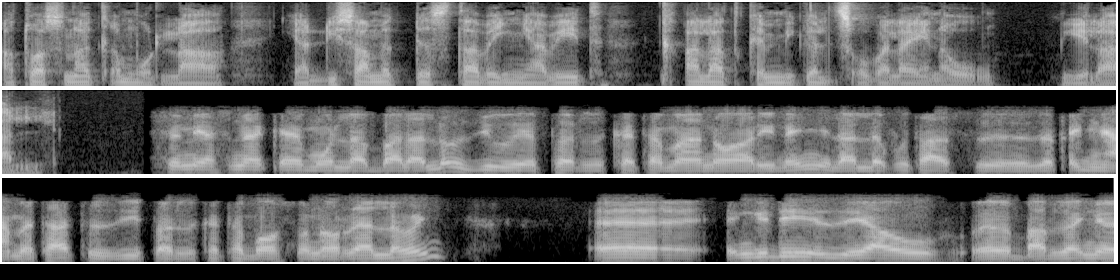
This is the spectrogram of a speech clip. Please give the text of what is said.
አቶ አስናቀ ሞላ የአዲስ ዓመት ደስታ በእኛ ቤት ቃላት ከሚገልጸው በላይ ነው ይላል። ስሜ አስናቀ ሞላ እባላለሁ። እዚሁ የፐርዝ ከተማ ነዋሪ ነኝ። ላለፉት አስ ዘጠኝ ዓመታት እዚህ ፐርዝ ከተማ ውስጥ ኖርያለሁኝ። እንግዲህ ያው በአብዛኛው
